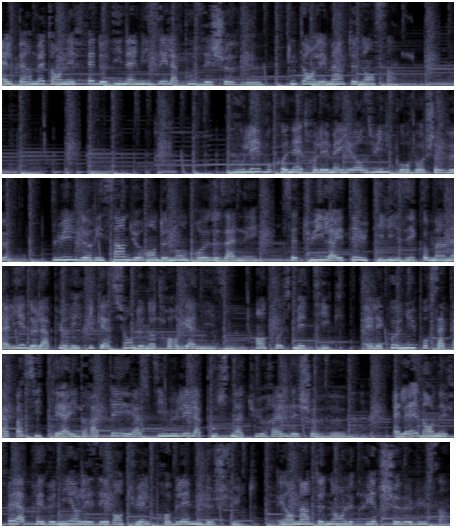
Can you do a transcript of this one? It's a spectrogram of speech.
Elles permettent en effet de dynamiser la pousse des cheveux, tout en les maintenant sains. Voulez-vous connaître les meilleures huiles pour vos cheveux? L'huile de ricin durant de nombreuses années, cette huile a été utilisée comme un allié de la purification de notre organisme. En cosmétique, elle est connue pour sa capacité à hydrater et à stimuler la pousse naturelle des cheveux. Elle aide en effet à prévenir les éventuels problèmes de chute, et en maintenant le cuir chevelu sain.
